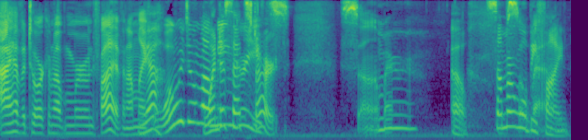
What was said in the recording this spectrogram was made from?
I have a tour coming up with Maroon 5. And I'm like, Yeah. what are we doing about When meet does and that start? Summer. oh, summer will be fine.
